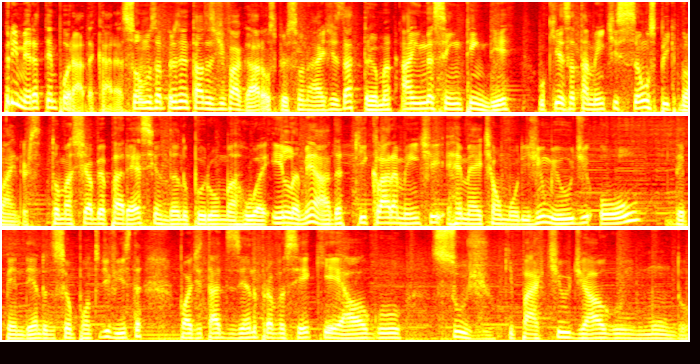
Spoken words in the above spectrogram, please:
Primeira temporada, cara. Somos apresentados devagar aos personagens da trama, ainda sem entender o que exatamente são os Peak Blinders. Thomas Shelby aparece andando por uma rua elameada, que claramente remete a uma origem humilde ou dependendo do seu ponto de vista, pode estar tá dizendo para você que é algo sujo, que partiu de algo imundo.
